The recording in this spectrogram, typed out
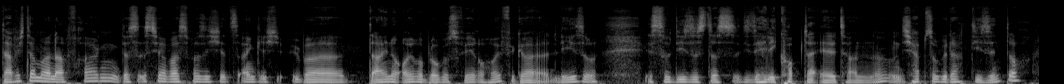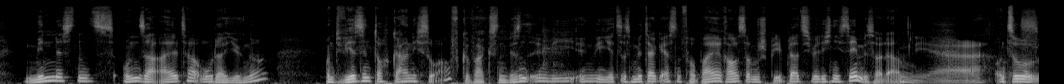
Darf ich da mal nachfragen? Das ist ja was, was ich jetzt eigentlich über deine, eure Blogosphäre häufiger lese, ist so dieses, dass diese Helikoptereltern. Ne? Und ich habe so gedacht, die sind doch mindestens unser Alter oder jünger. Und wir sind doch gar nicht so aufgewachsen. Wir sind irgendwie, irgendwie, jetzt ist Mittagessen vorbei, raus auf dem Spielplatz, ich will dich nicht sehen bis heute Abend. Ja. Und so,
